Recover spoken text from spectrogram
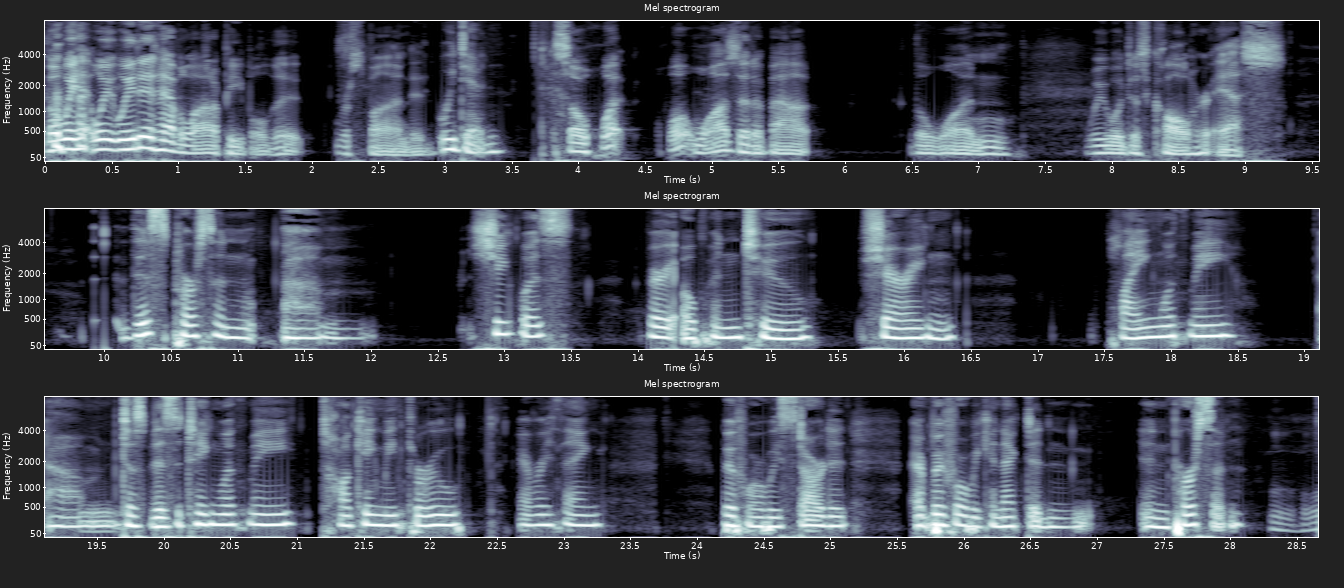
but we we we did have a lot of people that responded. We did. So what what was it about the one we will just call her S? This person, um, she was very open to sharing, playing with me, um, just visiting with me, talking me through everything before we started, before we connected in, in person. Mm-hmm.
